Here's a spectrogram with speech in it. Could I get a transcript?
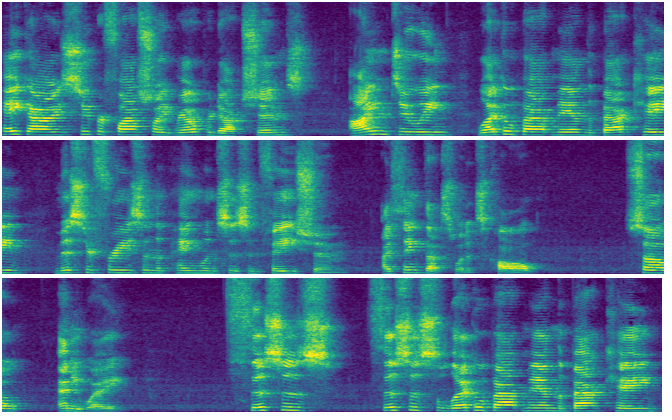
Hey guys, Super Flashlight Rail Productions. I am doing Lego Batman, the Batcave, Mr. Freeze, and the Penguins' Invasion. I think that's what it's called. So, anyway, this is this is Lego Batman, the Batcave,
